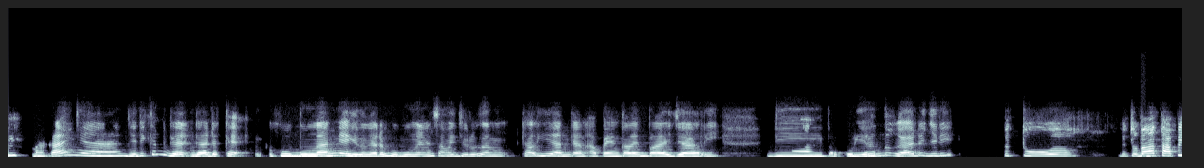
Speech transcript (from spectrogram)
Makanya jadi kan nggak ada kayak hubungannya gitu nggak ada hubungannya sama jurusan kalian kan. Apa yang kalian pelajari di perkuliahan tuh nggak ada jadi betul betul banget. Tapi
